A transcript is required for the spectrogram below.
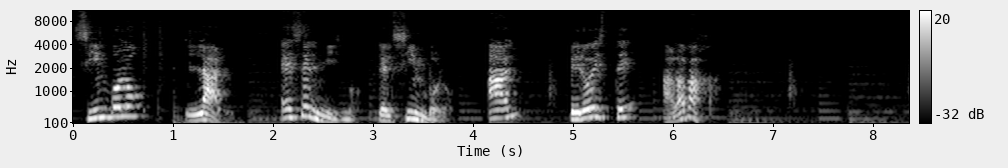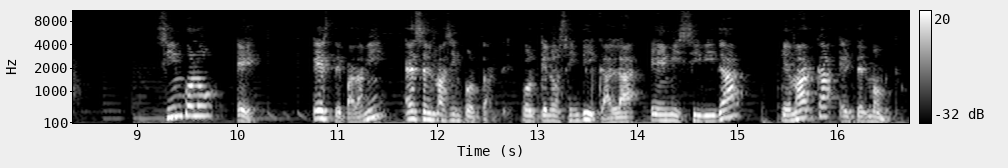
Símbolo LAL. Es el mismo que el símbolo AL, pero este a la baja. Símbolo E. Este para mí es el más importante porque nos indica la emisividad que marca el termómetro.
